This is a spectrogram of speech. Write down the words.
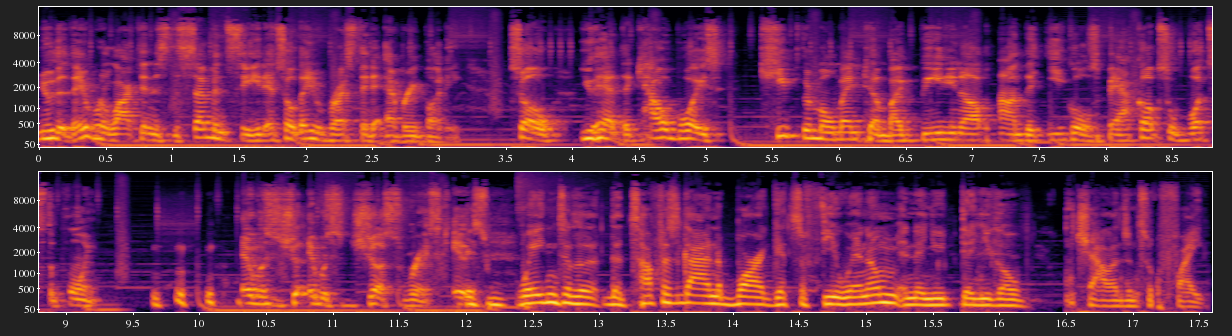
knew that they were locked in as the seventh seed, and so they rested everybody. So you had the Cowboys keep their momentum by beating up on the Eagles' backups. What's the point? it was ju- it was just risk. It, it's waiting till the, the toughest guy in the bar gets a few in them, and then you then you go challenge him to a fight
